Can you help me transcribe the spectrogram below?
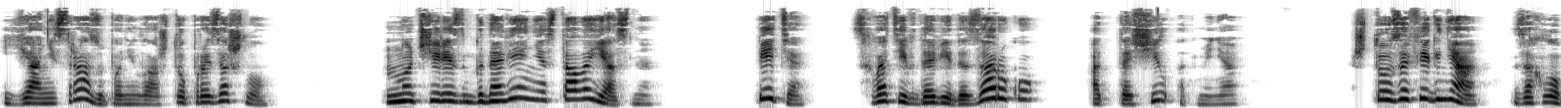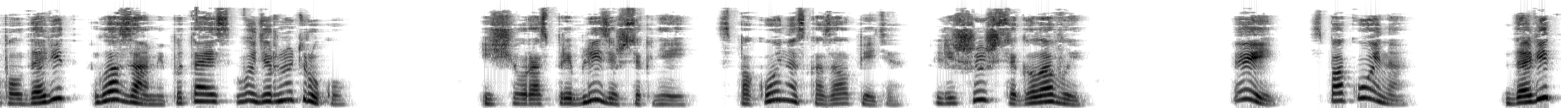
Я не сразу поняла, что произошло. Но через мгновение стало ясно. Петя, схватив Давида за руку, оттащил от меня. «Что за фигня?» – захлопал Давид глазами, пытаясь выдернуть руку. «Еще раз приблизишься к ней», – спокойно сказал Петя. «Лишишься головы». «Эй, спокойно!» Давид,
